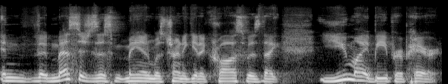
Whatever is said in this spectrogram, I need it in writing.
And the message this man was trying to get across was like, you might be prepared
